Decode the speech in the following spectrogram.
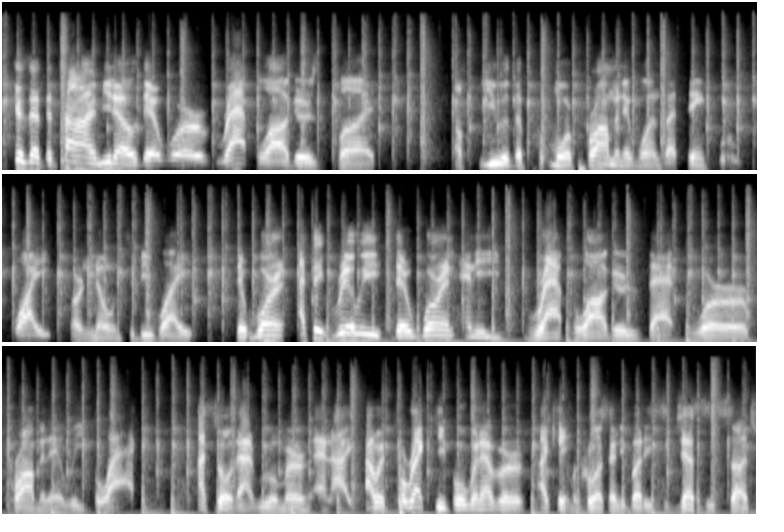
because at the time, you know, there were rap bloggers, but a few of the more prominent ones, I think, were white or known to be white. There weren't, I think, really, there weren't any rap bloggers that were prominently black. I saw that rumor, and I, I would correct people whenever I came across anybody suggesting such.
